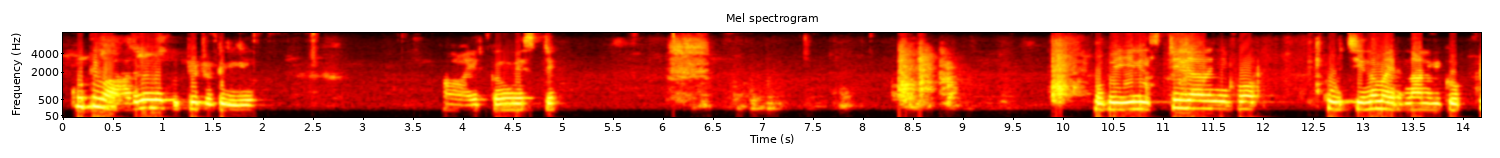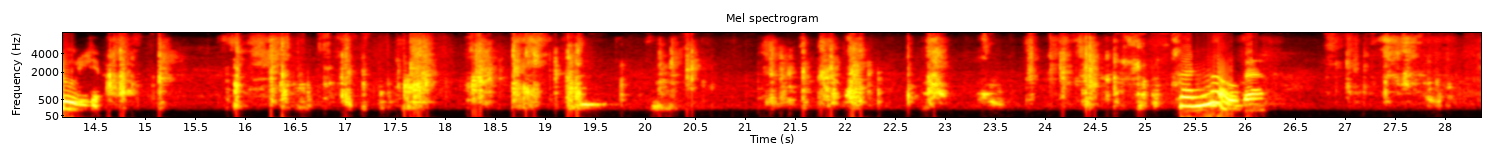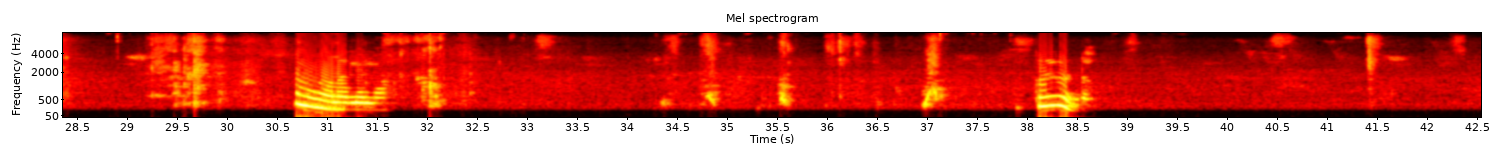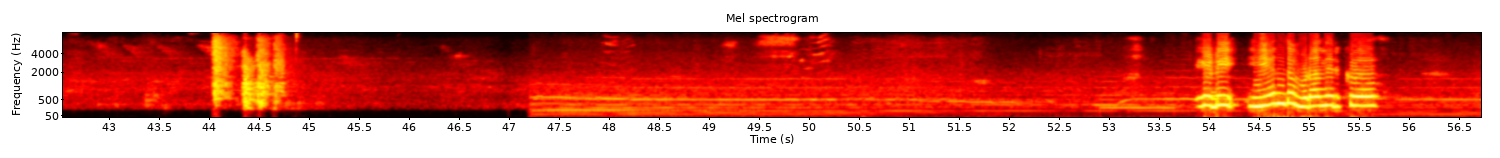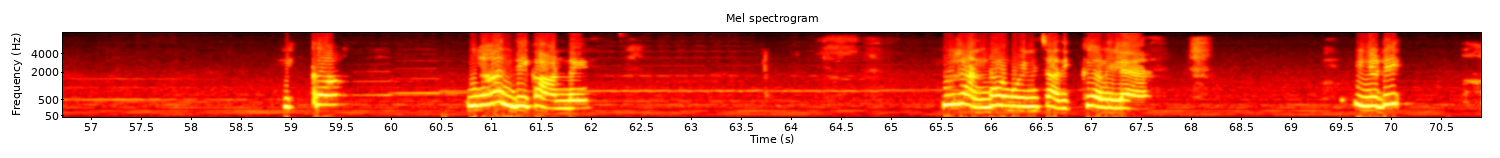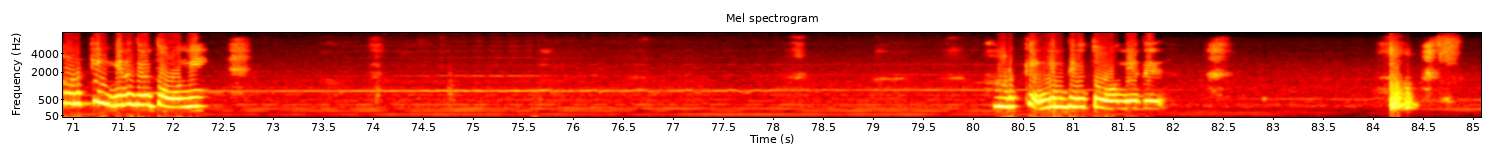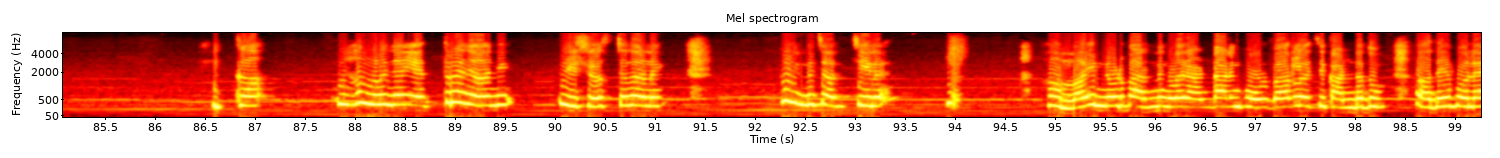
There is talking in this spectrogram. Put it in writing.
കുട്ടി വാതിലൊന്നും കുറ്റിട്ടിട്ടില്ലയോ ആയിരിക്കും വേസ്റ്റ് അപ്പൊ ഈ ലിസ്റ്റ് ഇല്ലാതെ ഇനിയിപ്പോ കുടിച്ചിരുന്ന മരുന്നാണെങ്കിൽ കിട്ടൂല്ല. പെണ്ണാവൂടെ ഒന്നും ഇപ്പോഴുണ്ടോ എടി ഈ എന്താ ഇവിടെ നിൽക്കണേ ഇക്ക ഞാൻ എന്തീ കാണണേ രണ്ടാളും കൂടി ചതിക്കുകയാണല്ലേ? എടി അനക്ക് ഇങ്ങനെ ഇതിന് തോന്നി. അനക്ക് എങ്ങനെ ഇതിന് തോന്നിയത്. ഇക്ക ഞങ്ങൾ ഞാൻ എത്ര ഞാൻ വിശ്വസിച്ചതാണ്. ഇന്ന് ചർച്ചയിൽ അമ്മ എന്നോട് പറഞ്ഞു നിങ്ങളെ രണ്ടാളും കൂൾബാറിൽ വെച്ച് കണ്ടതും അതേപോലെ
